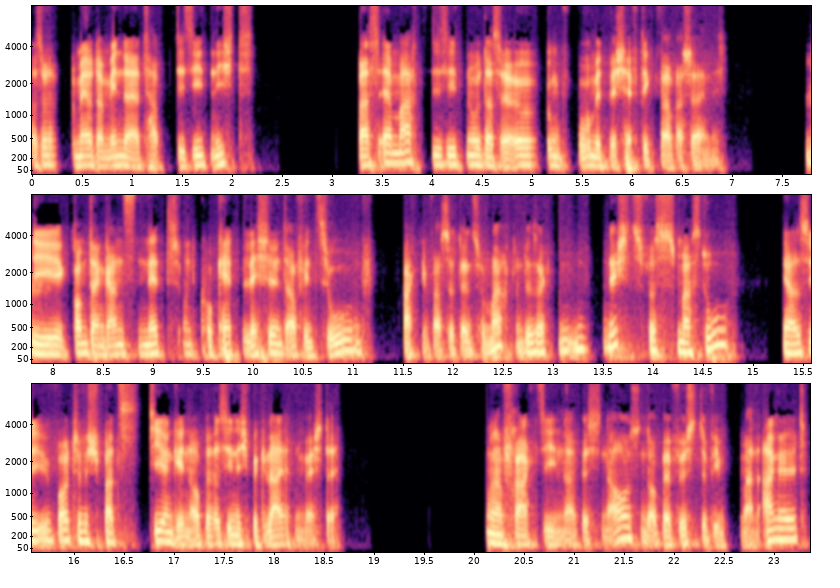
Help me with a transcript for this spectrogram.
also mehr oder minder ertappt. Sie sieht nicht, was er macht, sie sieht nur, dass er irgendwo mit beschäftigt war wahrscheinlich. Die kommt dann ganz nett und kokett lächelnd auf ihn zu und fragt ihn, was er denn so macht. Und er sagt, "N- nichts, was machst du? ja, sie wollte spazieren gehen, ob er sie nicht begleiten möchte. Und dann fragt sie ihn ein bisschen aus und ob er wüsste, wie man angelt.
